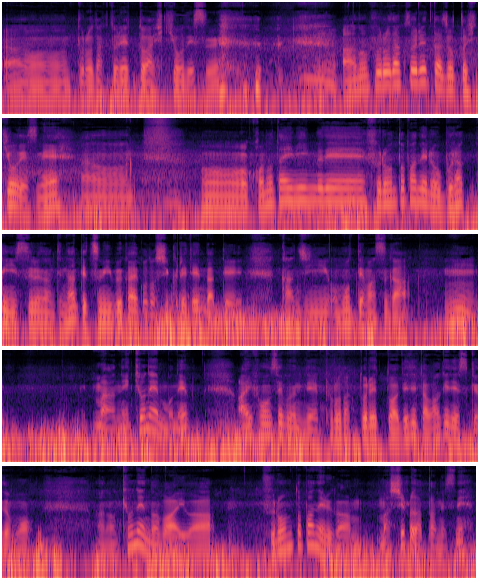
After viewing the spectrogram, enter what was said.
あの、プロダクトレッドは卑怯です。あのプロダクトレッドはちょっと卑怯ですね。あのこのタイミングでフロントパネルをブラックにするなんてなんて罪深いことしてくれてんだって感じに思ってますが、うん。まあね、去年もね、iPhone7 でプロダクトレッドは出てたわけですけども、あの、去年の場合は、フロントパネルが真っ白だったんですね。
